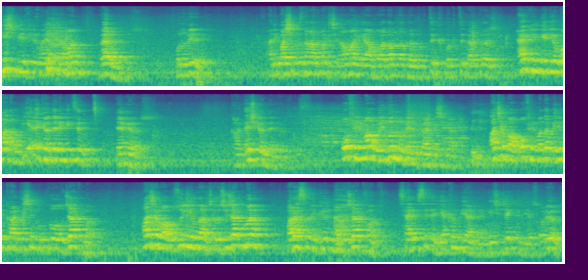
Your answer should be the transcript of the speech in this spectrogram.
hiçbir firmaya eleman vermiyoruz. Bunu bilin. Hani başımızdan atmak için aman ya bu adamdan da bıktık bıktık arkadaş. Her gün geliyor bu adam bir yere gönderin gitsin demiyoruz. Kardeş gönderiyoruz biz. O firma uygun mu benim kardeşime? Acaba o firmada benim kardeşim mutlu olacak mı? Acaba uzun yıllar çalışacak mı? Parasını gününde alacak mı? Servisi de yakın bir yerden geçecek mi diye soruyoruz.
